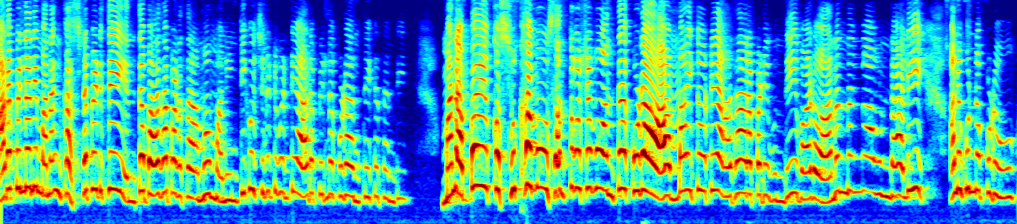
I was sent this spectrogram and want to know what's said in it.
ఆడపిల్లని మనం కష్టపెడితే ఎంత బాధపడతామో మన ఇంటికి వచ్చినటువంటి ఆడపిల్ల కూడా అంతే కదండి. మన అబ్బాయి యొక్క సుఖము సంతోషము అంతా కూడా ఆ అమ్మాయితోటే ఆధారపడి ఉంది. వాడు ఆనందంగా ఉండాలి అనుకున్నప్పుడు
